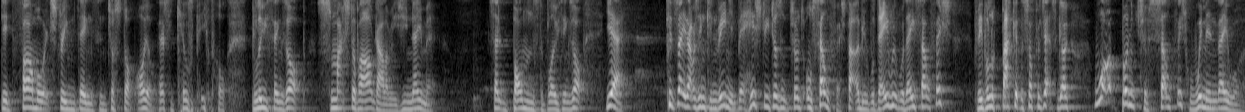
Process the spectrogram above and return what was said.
did far more extreme things than just stop oil. They actually killed people, blew things up, smashed up art galleries, you name it. Sent bombs to blow things up. Yeah, could say that was inconvenient, but history doesn't judge or selfish. That I mean, were they were they selfish? People look back at the suffragettes and go, "What a bunch of selfish women they were."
